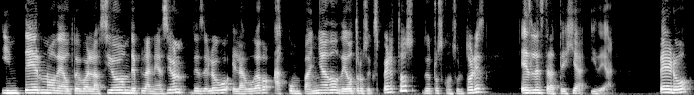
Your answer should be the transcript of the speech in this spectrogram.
interno de autoevaluación, de planeación, desde luego el abogado acompañado de otros expertos, de otros consultores, es la estrategia ideal. Pero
